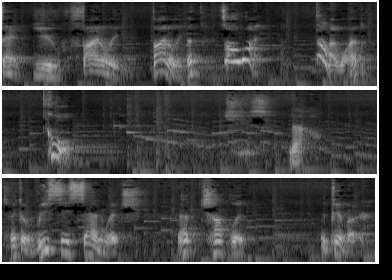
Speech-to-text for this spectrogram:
Thank you. Finally, finally. That, that's all I want. That's all I want. Cool. Jeez. Now, to make a Reese's sandwich, that chocolate and peanut butter.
